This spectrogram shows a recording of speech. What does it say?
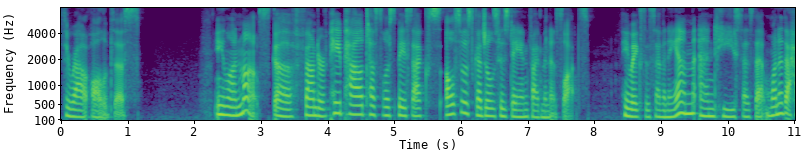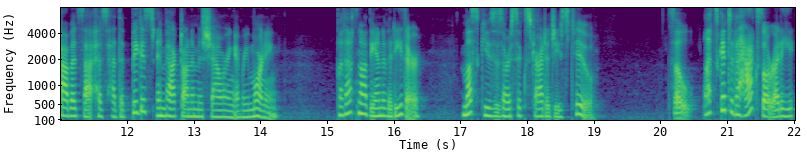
throughout all of this. Elon Musk, a founder of PayPal, Tesla, SpaceX, also schedules his day in five minute slots. He wakes at 7 a.m. and he says that one of the habits that has had the biggest impact on him is showering every morning. But that's not the end of it either. Musk uses our six strategies too. So let's get to the hacks already.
